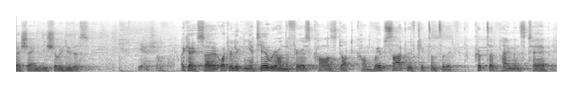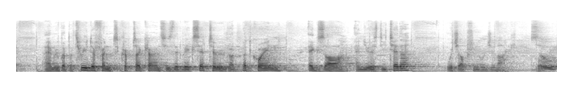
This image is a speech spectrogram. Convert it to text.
Okay, Shane D, shall we do this? Yeah, sure. Okay, so what we're looking at here, we're on the ferriscars.com website. We've clicked onto the crypto payments tab, and we've got the three different cryptocurrencies that we accept here. We've got Bitcoin, XR, and USD Tether. Which option would you like? So,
